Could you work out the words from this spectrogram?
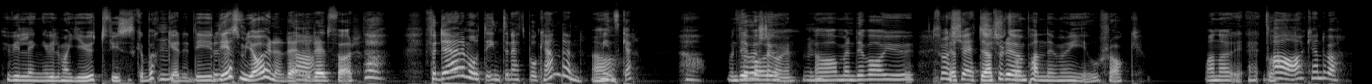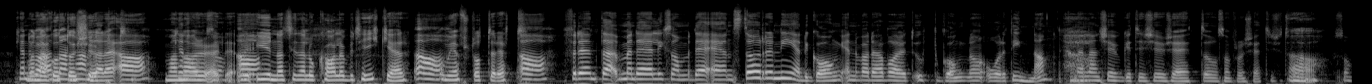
hur länge vill man ge ut fysiska böcker? Mm, Det är ju precis. det som jag är rädd, Ja. rädd för. För däremot internetbokhandeln Ja. minskar. Men För det var första ju, gången. Mm. Ja, men det var ju... Från jag, 21 jag till tror det är 22. en pandemiorsak. Man har, gått, Ja, kan det vara. Kan det Man har vara att gått man och handlade? köpt. Ja, man har eh, Ja. gynnat sina lokala butiker, Ja. om jag har förstått det rätt. Ja, för det är inte, men det är, liksom, det är en större nedgång än vad det har varit uppgång året innan. Mellan 20 till 2021 och som från 21 till 22. Ja. Så.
